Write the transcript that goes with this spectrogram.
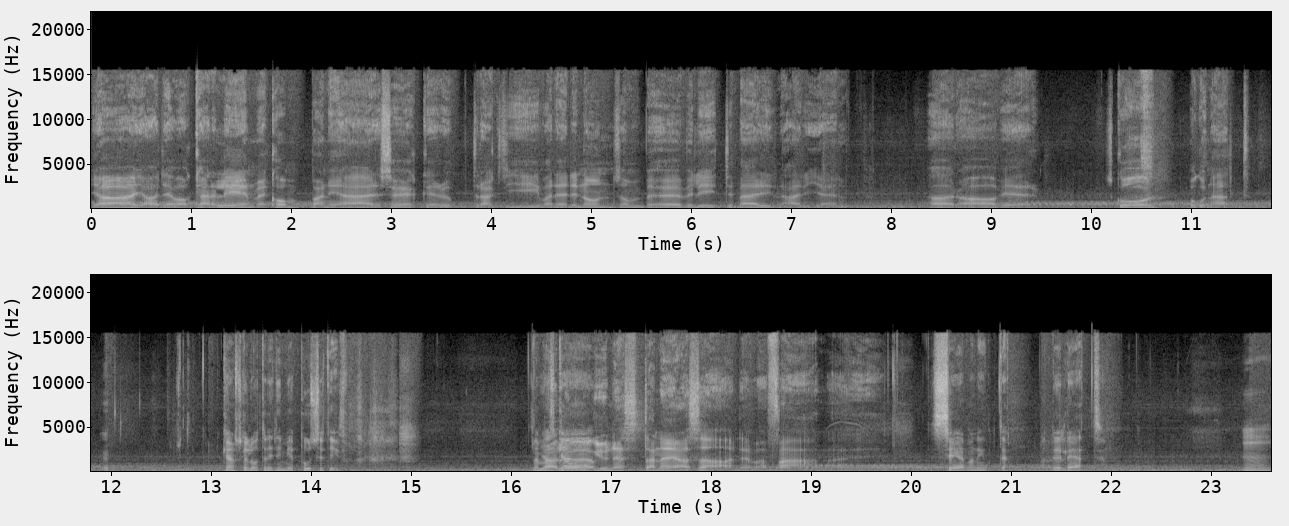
Ja, ja, det var Karlén med kompani här, söker uppdragsgivare. Är det någon som behöver lite bergarhjälp? Hör av er. Skål och godnatt. Kanske ska låta lite mer positiv. När man Jag ska... låg ju nästan när jag sa det, vad fan. ser man inte. Det lät Mm.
